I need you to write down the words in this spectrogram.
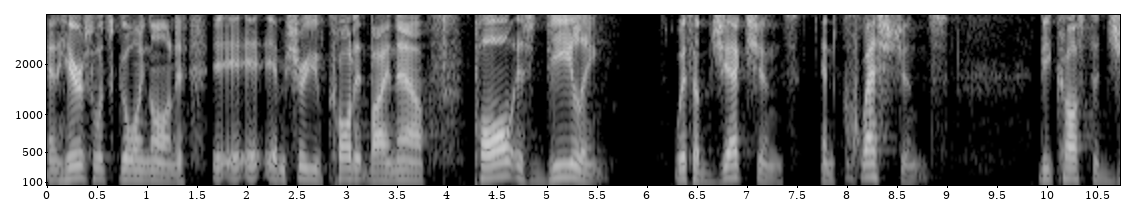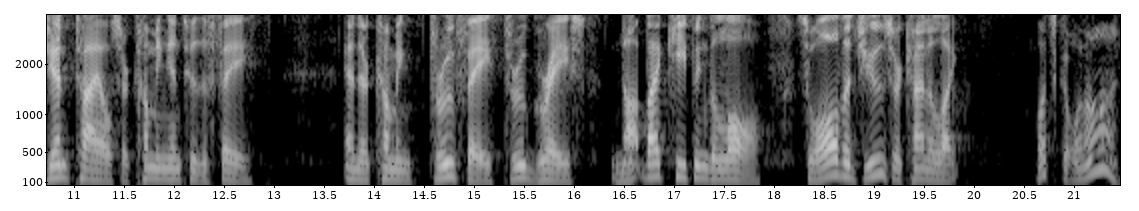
And here's what's going on. If, I'm sure you've caught it by now. Paul is dealing with objections and questions because the Gentiles are coming into the faith and they're coming through faith, through grace, not by keeping the law. So all the Jews are kind of like, what's going on?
